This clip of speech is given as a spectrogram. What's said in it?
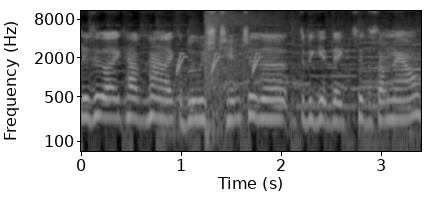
Does it like have kind of like a bluish tint to the the begin like, to the thumbnail?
